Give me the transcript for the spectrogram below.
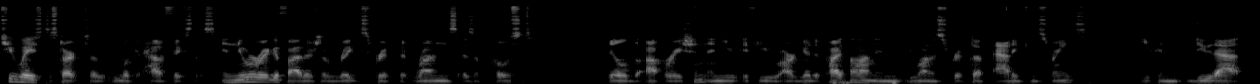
two ways to start to look at how to fix this. In newer Rigify, there's a rig script that runs as a post build the operation and you if you are good at python and you want to script up adding constraints you can do that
